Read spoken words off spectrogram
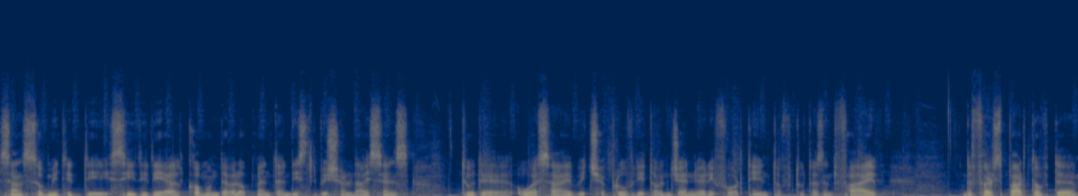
Sun submitted the CDDL Common Development and Distribution License to the OSI, which approved it on January 14th of 2005. The first part of the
